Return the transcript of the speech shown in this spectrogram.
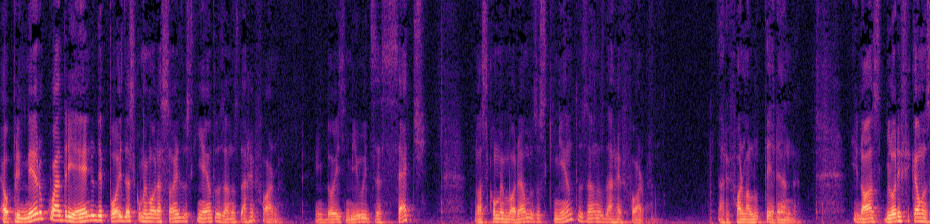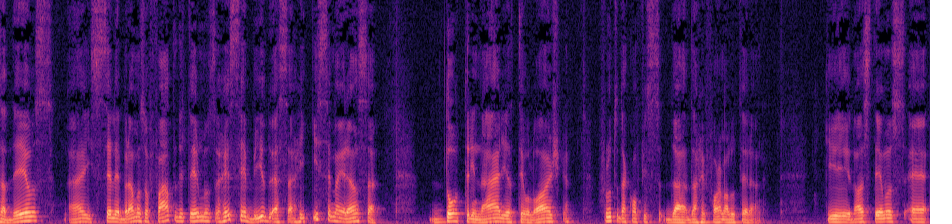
é o primeiro quadriênio depois das comemorações dos 500 anos da Reforma. Em 2017, nós comemoramos os 500 anos da reforma, da reforma luterana. E nós glorificamos a Deus né, e celebramos o fato de termos recebido essa riquíssima herança doutrinária, teológica, fruto da, da, da reforma luterana, que nós temos é,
